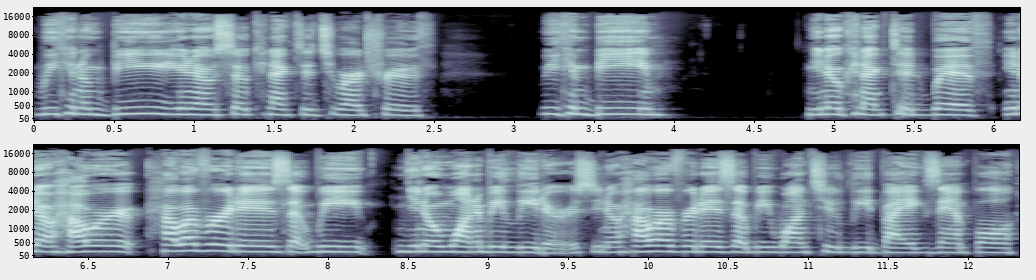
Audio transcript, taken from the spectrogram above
we can be, you know, so connected to our truth. We can be, you know, connected with, you know, however, however it is that we, you know, want to be leaders, you know, however it is that we want to lead by example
